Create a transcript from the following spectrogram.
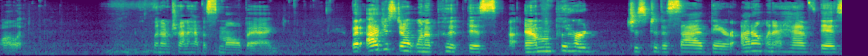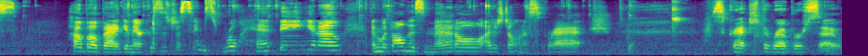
wallet when I'm trying to have a small bag. But I just don't want to put this, I'm going to put her just to the side there. I don't want to have this hobo bag in there because it just seems real heavy, you know. And with all this metal, I just don't want to scratch scratch the rubber. So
